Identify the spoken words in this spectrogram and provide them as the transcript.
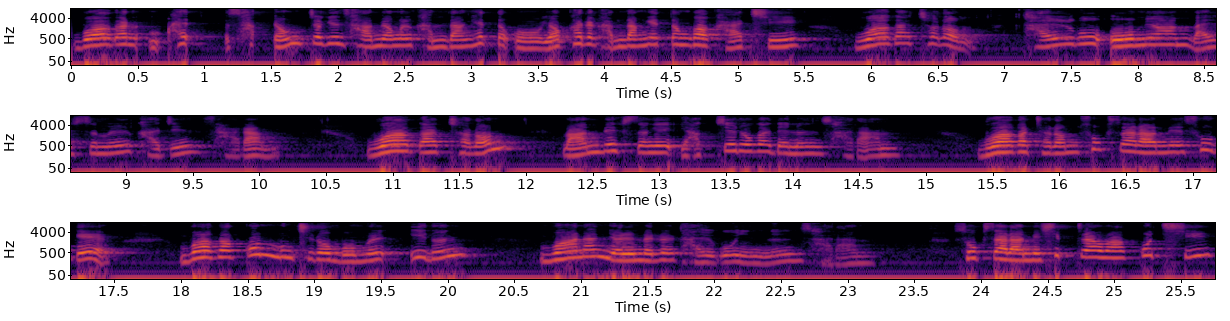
무화과 영적인 사명을 감당했던 어, 역할을 감당했던과 같이 무화과처럼 달고 오묘한 말씀을 가진 사람, 무화과처럼 만 백성의 약재료가 되는 사람, 무화과처럼 속 사람의 속에 무화과 꽃뭉치로 몸을 이룬 무한한 열매를 달고 있는 사람, 속 사람의 십자와 꽃이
